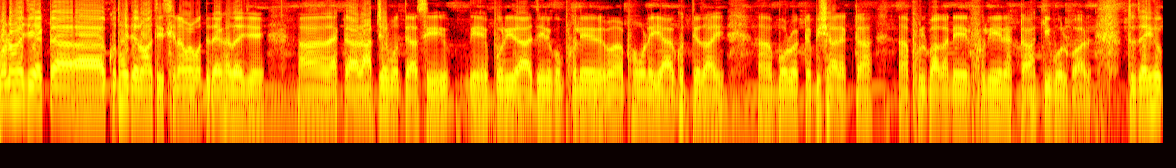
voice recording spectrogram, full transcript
মনে হয় যে একটা কোথায় যেন আছি, সিনেমার মধ্যে দেখা যায় যে একটা রাজ্যের মধ্যে আছি। পরীরা যেরকম ফুলের ভ্রমণে, ইয়া, ঘুরতে যায় বড় একটা, বিশাল একটা ফুল বাগানের ফুলের একটা, কি বলব আর তো যাই হোক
